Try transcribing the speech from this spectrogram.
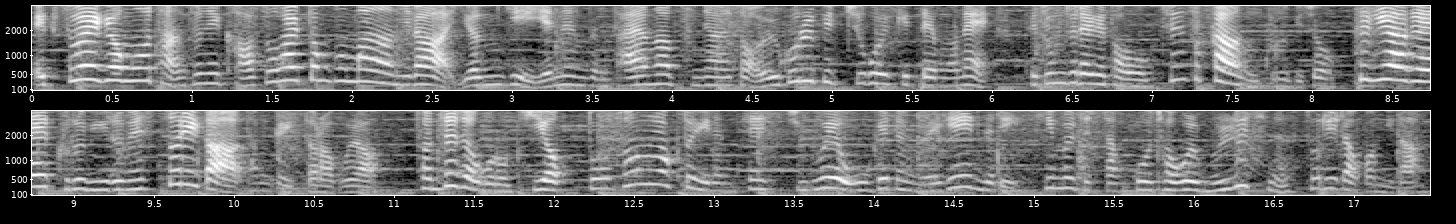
엑소의 경우 단순히 가수 활동뿐만 아니라 연기, 예능 등 다양한 분야에서 얼굴을 비추고 있기 때문에 대중들에게 더욱 친숙한 그룹이죠. 특이하게 그룹 이름에 스토리가 담겨 있더라고요. 전체적으로 기억도 초능력도 잃은 채 지구에 오게 된 외계인들이 힘을 되찾고 적을 물리치는 스토리라고 합니다.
